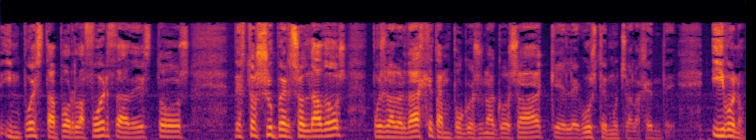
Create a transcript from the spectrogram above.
impuesta por la fuerza de estos, de estos super soldados, pues la verdad es que tampoco es una cosa que le guste mucho a la gente. Y bueno,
